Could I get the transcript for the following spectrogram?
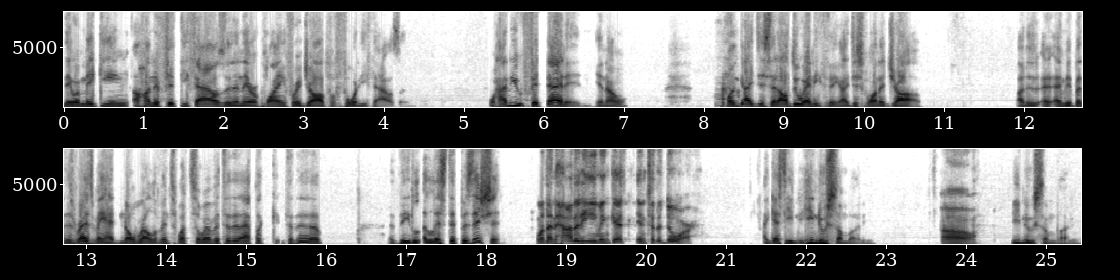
they were making 150,000 and they were applying for a job for 40,000. Well, how do you fit that in? You know, one guy just said, "I'll do anything. I just want a job." On his, and, but his resume had no relevance whatsoever to the applic- to the the listed position. Well, then how did he even get into the door? I guess he he knew somebody. Oh, he knew somebody.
